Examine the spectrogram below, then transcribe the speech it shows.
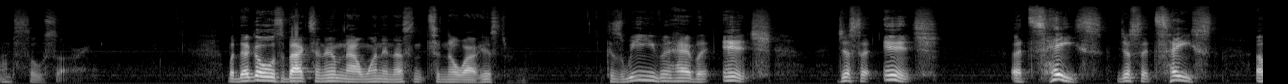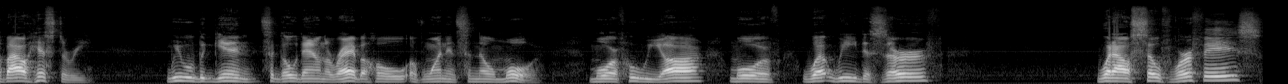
I'm so sorry. But that goes back to them not wanting us to know our history. Because we even have an inch, just an inch, a taste, just a taste of our history we will begin to go down the rabbit hole of wanting to know more more of who we are, more of what we deserve, what our self worth is.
